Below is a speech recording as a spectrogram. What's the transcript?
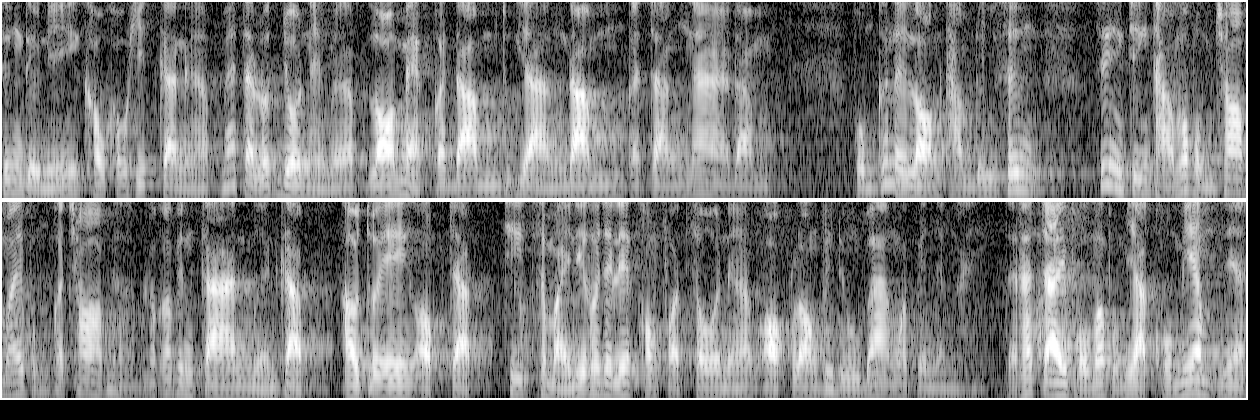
ซึ่งเดี๋ยวนี้เขาเขาฮิตกันนะครับ แม้แต่รถยนต์เห็นไหมครับล้อแม็กก็ดำทุกอย่างดำกระจังหน้าดำผมก็เลยลองทำดู ซึ่งซึ่งจริงๆ ถามว่าผมชอบไหมผมก็ชอบนะครับ แล้วก็เป็นการเหมือนกับเอาตัวเองออกจากที่สมัยนี้เขาจะเรียกคอมฟอร์ทโซนนะครับออกลองไปดูบ้างว่าเป็นยังไง แต่ถ้าใจผมว่าผมอยากโครเมียมเนี่ย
